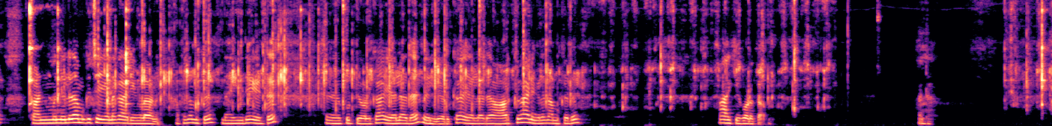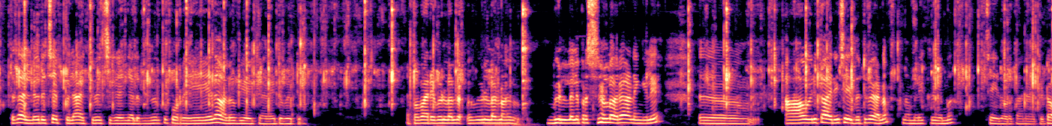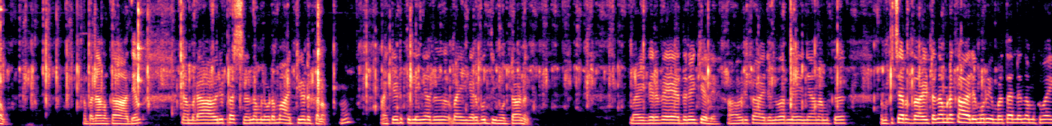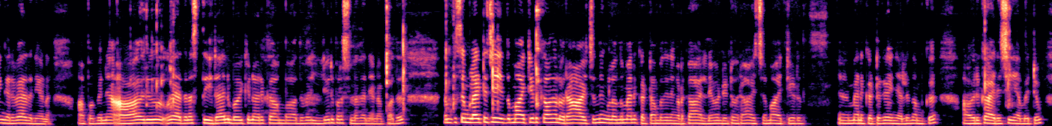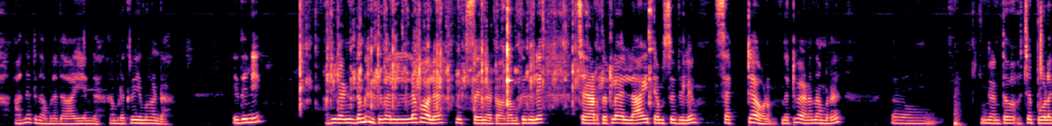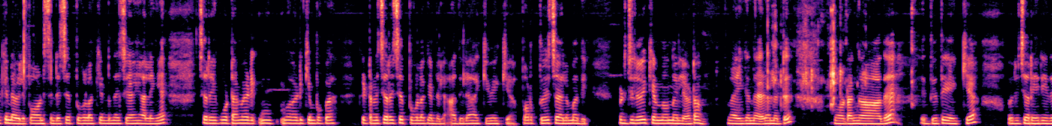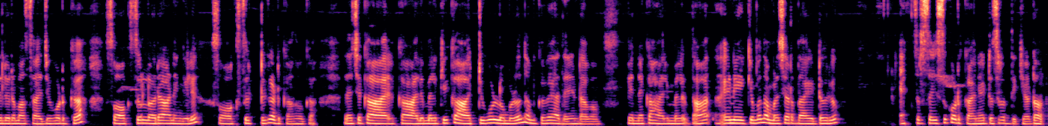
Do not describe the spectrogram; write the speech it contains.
കൺമുന്നിൽ നമുക്ക് ചെയ്യണ കാര്യങ്ങളാണ്. അപ്പോൾ നമുക്ക് ധൈര്യമായിട്ട് കുട്ടികൾക്കായാലും അതെ വലിയവർക്കായാലും അതെ ആർക്ക് വേണമെങ്കിലും നമുക്കത് ആക്കി കൊടുക്കാം. അല്ല ഇത് നല്ലൊരു ചെപ്പിലാക്കി വെച്ച് കഴിഞ്ഞാൽ ഇത് നമുക്ക് കുറേ നാൾ ഉപയോഗിക്കാനായിട്ട് പറ്റും. അപ്പോൾ വരവിള്ളൽ വിള്ളൽ വിള്ളണ വിള്ളൽ പ്രശ്നമുള്ളവരാണെങ്കിൽ ആ ഒരു കാര്യം ചെയ്തിട്ട് വേണം നമ്മൾ ഈ ക്രീം ചെയ്ത് കൊടുക്കാനായിട്ട് കേട്ടോ അപ്പോൾ നമുക്ക് ആദ്യം നമ്മുടെ ആ ഒരു പ്രശ്നം നമ്മളിവിടെ മാറ്റിയെടുക്കണം. മാറ്റിയെടുത്തില്ലെങ്കിൽ അത് ഭയങ്കര ബുദ്ധിമുട്ടാണ്. ഭയങ്കര വേദനയൊക്കെയല്ലേ? ആ ഒരു കാര്യം എന്ന് പറഞ്ഞു കഴിഞ്ഞാൽ നമുക്ക് നമുക്ക് ചെറുതായിട്ട് നമ്മുടെ കാൽ മുറിയുമ്പോൾ തന്നെ നമുക്ക് ഭയങ്കര വേദനയാണ്. അപ്പോൾ പിന്നെ ആ ഒരു വേദന സ്ഥിരം അനുഭവിക്കുന്നവരൊക്കെ ആകുമ്പോൾ അത് വലിയൊരു പ്രശ്നം തന്നെയാണ്. അപ്പോൾ അത് നമുക്ക് സിമ്പിളായിട്ട് ചെയ്ത് മാറ്റിയെടുക്കാവുന്നല്ലോ ഒരാഴ്ച നിങ്ങളൊന്ന് മെനക്കെട്ടാൽ മതി. നിങ്ങളുടെ കാലിന് വേണ്ടിയിട്ട് ഒരാഴ്ച മാറ്റിയെടു മെനക്കെട്ട് കഴിഞ്ഞാൽ നമുക്ക് ആ ഒരു കാര്യം ചെയ്യാൻ പറ്റും. എന്നിട്ട് നമ്മൾ ഇതായിണ്ട് നമ്മുടെ ക്രീം കണ്ട. ഇതിന് ഒരു രണ്ട് മിനിറ്റ് നല്ല പോലെ മിക്സ് ചെയ്യണം കേട്ടോ. നമുക്കിതിൽ ചേർത്തിട്ടുള്ള എല്ലാ ഐറ്റംസും ഇതിൽ സെറ്റ് ആവണം. എന്നിട്ട് വേണം നമ്മൾ ഇങ്ങനത്തെ ചെപ്പുകളൊക്കെ ഉണ്ടാവില്ലേ? പോൺസിന്റെ ചെപ്പുകളൊക്കെ ഉണ്ടെന്ന് വെച്ച് കഴിഞ്ഞാൽ അല്ലെങ്കിൽ ചെറിയ കൂട്ടാൻ മേടി മേടിക്കുമ്പോൾ ഒക്കെ കിട്ടുന്ന ചെറിയ ചെപ്പുകളൊക്കെ ഉണ്ടല്ലോ അതിലാക്കി വെക്കുക. പുറത്ത് വെച്ചാലും മതി. ഫ്രിഡ്ജിൽ വെക്കണമെന്നൊന്നുമില്ല കേട്ടോ. വൈകുന്നേരം എന്നിട്ട് മുടങ്ങാതെ ഇത് തേക്കുക. ഒരു ചെറിയ രീതിയിലൊരു മസാജ് കൊടുക്കുക. സോക്സ് ഉള്ളവരാണെങ്കിൽ സോക്സ് ഇട്ട് കിടക്കാൻ നോക്കുക. എന്ന് വെച്ചാൽ കാ കാലുമലക്ക് കാറ്റ് കൊള്ളുമ്പോഴും നമുക്ക് വേദന ഉണ്ടാവാം. പിന്നെ കാലുമല ആ എണീക്കുമ്പോൾ നമ്മൾ ചെറുതായിട്ടൊരു എക്സർസൈസ് കൊടുക്കാനായിട്ട് ശ്രദ്ധിക്കുക കേട്ടോ.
